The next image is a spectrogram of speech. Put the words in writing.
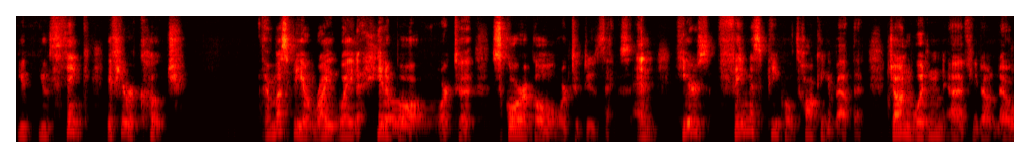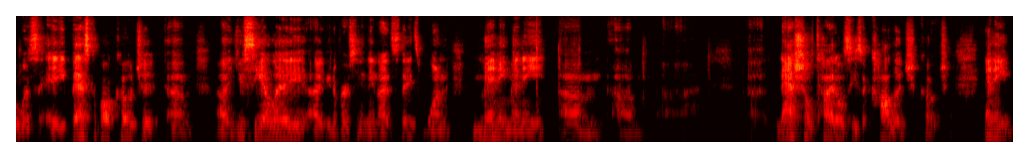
you you think if you're a coach, there must be a right way to hit a ball or to score a goal or to do things. And here's famous people talking about that. John Wooden, uh, if you don't know, was a basketball coach at um, uh, UCLA, uh, University in the United States, won many, many um, um, uh, national titles. He's a college coach. And he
